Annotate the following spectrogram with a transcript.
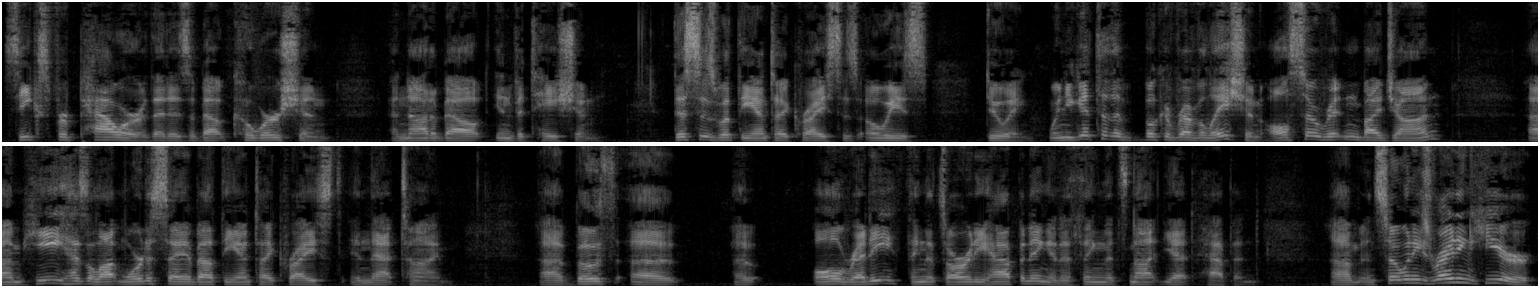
Seeks for power that is about coercion and not about invitation. This is what the Antichrist is always doing. When you get to the book of Revelation, also written by John, um, he has a lot more to say about the Antichrist in that time. Uh, both uh, uh, already, thing that's already happening, and a thing that's not yet happened. Um, and so when he's writing here,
